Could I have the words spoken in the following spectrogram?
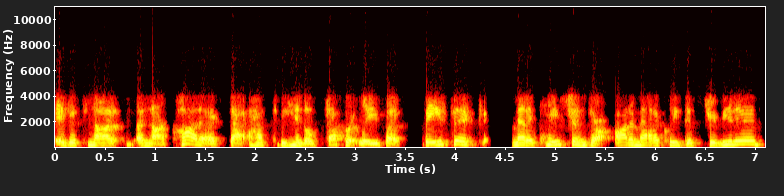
if it's not a narcotic, that has to be handled separately. But basic medications are automatically distributed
